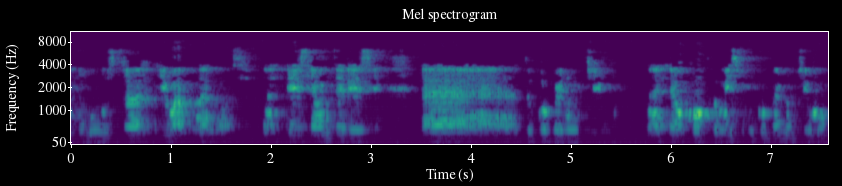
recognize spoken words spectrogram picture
indústria e o agronegócio. Né. Esse é o interesse é, do governo Dilma. Né, é o compromisso do governo Dilma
